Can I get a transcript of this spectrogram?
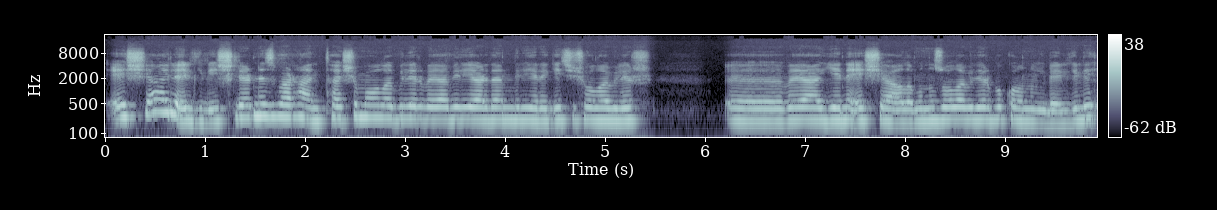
eşya ile ilgili işleriniz var. Hani taşıma olabilir veya bir yerden bir yere geçiş olabilir Ee, veya yeni eşya alımınız olabilir bu konuyla ilgili.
